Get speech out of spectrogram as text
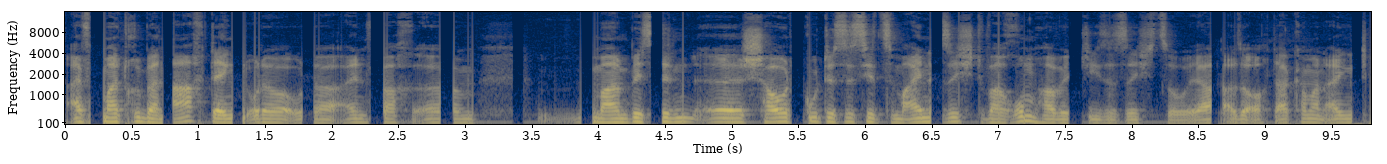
einfach mal drüber nachdenkt oder, oder einfach ähm, mal ein bisschen äh, schaut, gut, das ist jetzt meine Sicht, warum habe ich diese Sicht so, ja. Also auch da kann man eigentlich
